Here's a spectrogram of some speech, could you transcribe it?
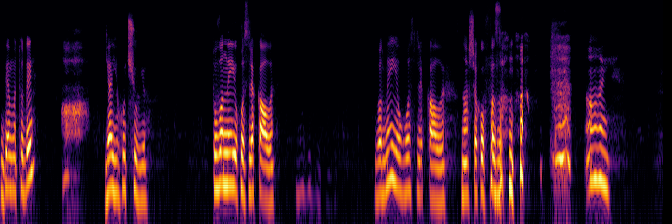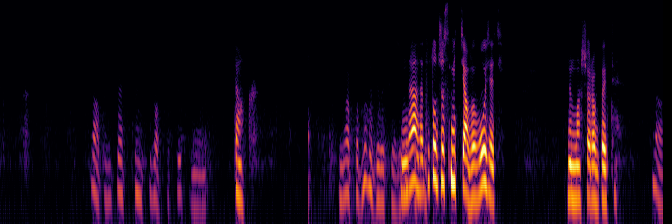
Йдемо туди? О, я його чую. То вони його злякали. Вони його злякали, нашого фазана. Ай, Так, виходить, він сюди спустився. так. На під ноги дивиться, ж Да, тут, тут же сміття вивозять. Нема що робити. Да,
